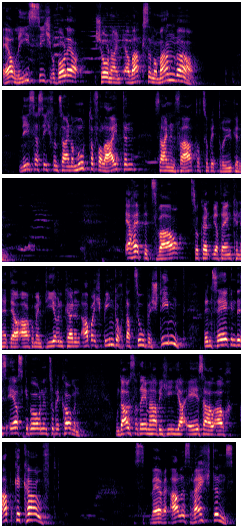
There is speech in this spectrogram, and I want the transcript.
Er ließ sich, obwohl er schon ein erwachsener Mann war, ließ er sich von seiner Mutter verleiten, seinen Vater zu betrügen. Er hätte zwar, so könnten wir denken, hätte er argumentieren können, aber ich bin doch dazu bestimmt, den Segen des Erstgeborenen zu bekommen. Und außerdem habe ich ihn ja Esau auch abgekauft. Es wäre alles rechtens.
